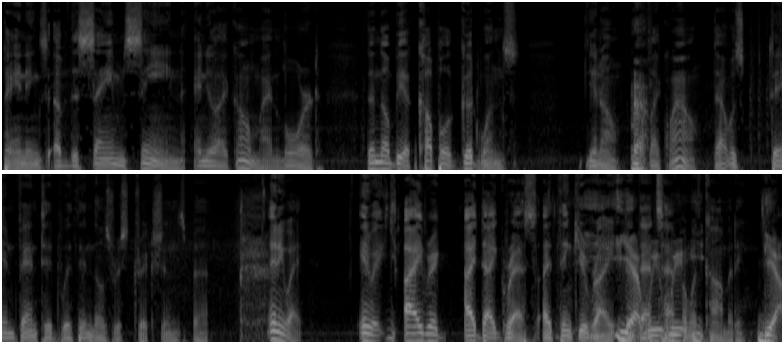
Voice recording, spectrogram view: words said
paintings of the same scene, and you're like, oh my lord. Then there'll be a couple of good ones, you know, Yeah. like wow, that was they invented within those restrictions. But anyway, anyway, I reg- I digress. I think you're right. Yeah, that that's we- we- happened with comedy. Yeah,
